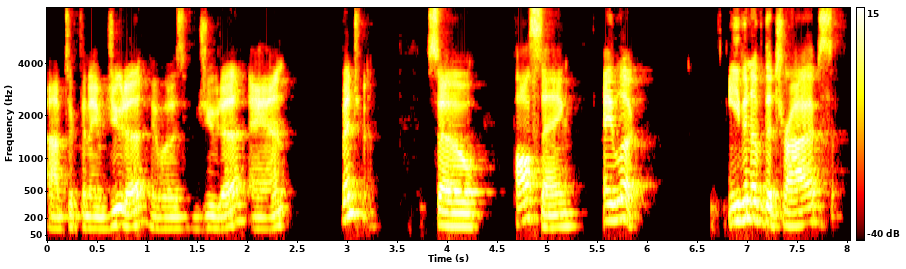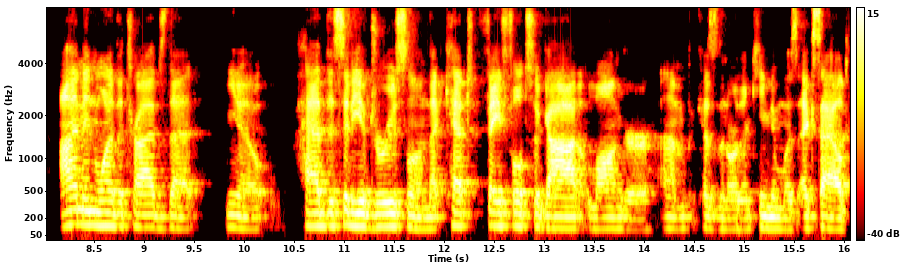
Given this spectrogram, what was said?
um, took the name Judah. It was Judah and Benjamin. So Paul's saying, "Hey, look, even of the tribes, I'm in one of the tribes that you know had the city of Jerusalem that kept faithful to God longer um, because the northern kingdom was exiled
